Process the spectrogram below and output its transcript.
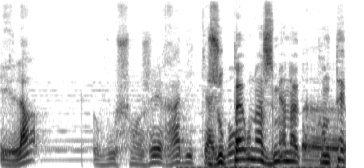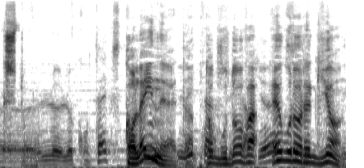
Et là, Zupełna zmiana euh, kontekstu. Kolejny etap to budowa euroregionu.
